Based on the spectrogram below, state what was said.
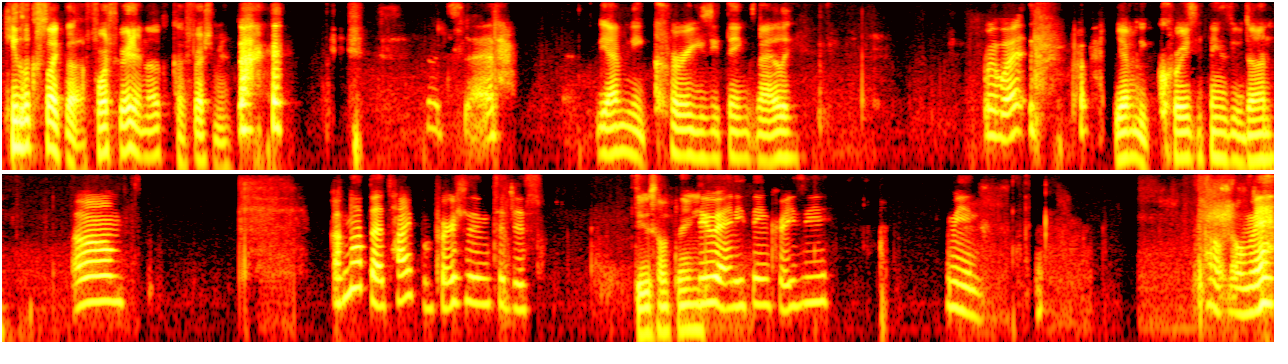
He looks like a fourth grader and I look like a freshman. That's sad. Do you have any crazy things, Natalie? Wait, what? Do you have any crazy things you've done? um, I'm not that type of person to just Do something? do anything crazy. I mean, I don't know, man.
